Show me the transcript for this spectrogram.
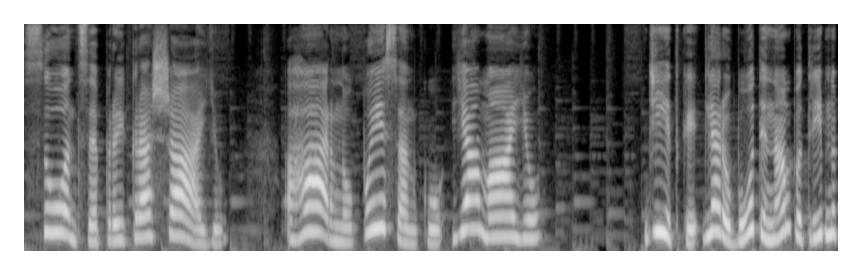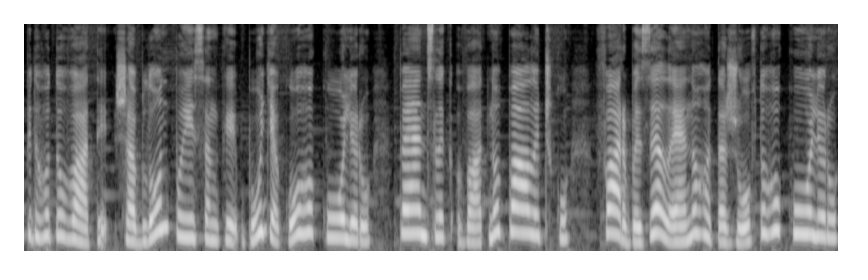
сонце прикрашаю. Гарну писанку я маю. Дітки, для роботи нам потрібно підготувати шаблон писанки будь-якого кольору, пензлик, ватну паличку, фарби зеленого та жовтого кольору,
